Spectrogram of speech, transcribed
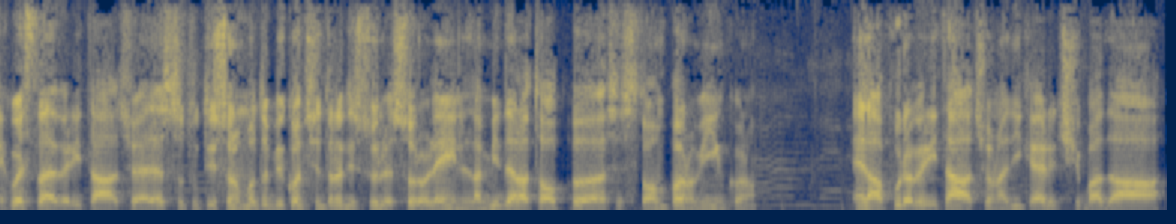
E questa è la verità, cioè adesso tutti sono molto più concentrati sulle solo lane, la mid e la top se stompano vincono. È la pura verità, cioè una di carry ci va da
